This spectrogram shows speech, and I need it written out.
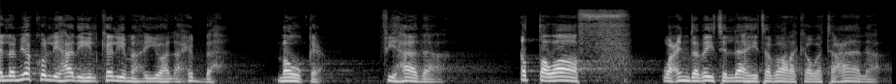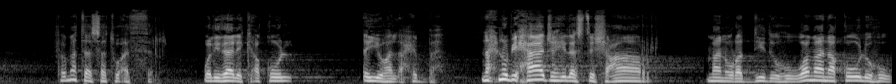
إن لم يكن لهذه الكلمة أيها الأحبة موقع في هذا الطواف. وعند بيت الله تبارك وتعالى فمتى ستؤثر؟ ولذلك أقول أيها الأحبة نحن بحاجة إلى استشعار ما نردده وما نقوله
